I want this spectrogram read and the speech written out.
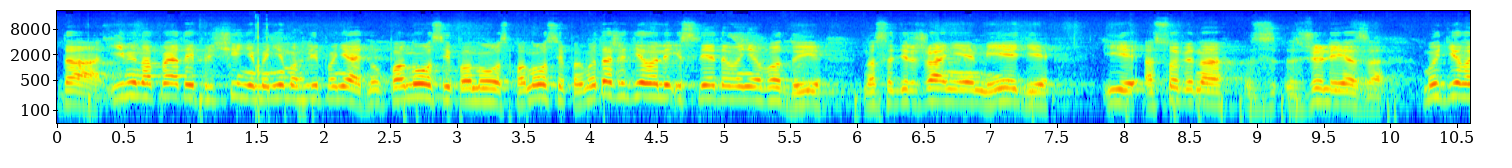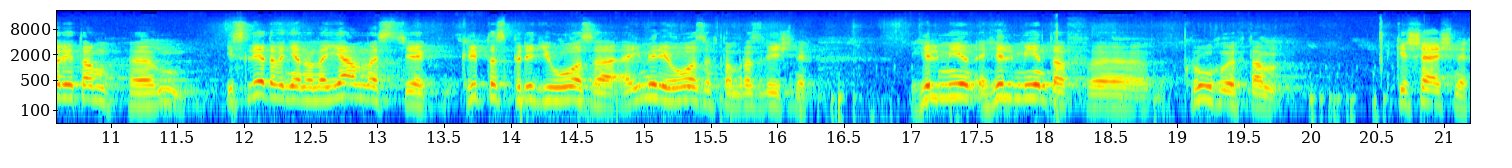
Да, именно по этой причине мы не могли понять, ну понос и понос, понос и понос. Мы даже делали исследования воды на содержание меди и особенно железа. Мы делали там э, м, исследования на наявность криптоспоридиоза, аимериозов там различных, гельмин, гельминтов э, круглых там кишечных.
